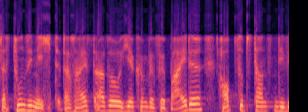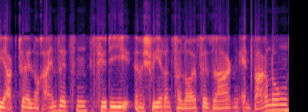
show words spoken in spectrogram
Das tun sie nicht. Das heißt also, hier können wir für beide Hauptsubstanzen, die wir aktuell noch einsetzen, für die äh, schweren Verläufe sagen, Entwarnung.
